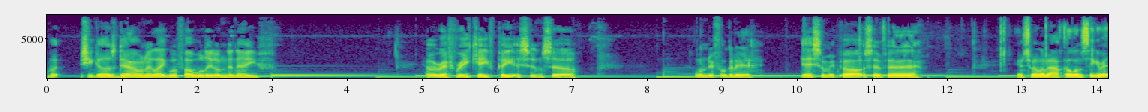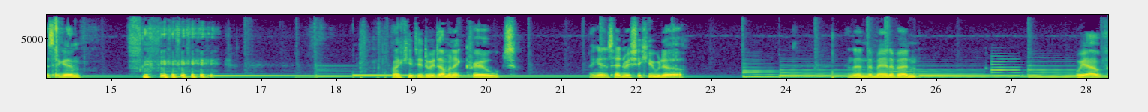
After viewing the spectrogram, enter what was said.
But she goes down, her leg was folded underneath referee Keith Peterson, so I wonder if we're to hear some reports of uh, him smelling alcohol and cigarettes again. like he did with Dominick Cruz against Henry Cejudo. And then the main event, we have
